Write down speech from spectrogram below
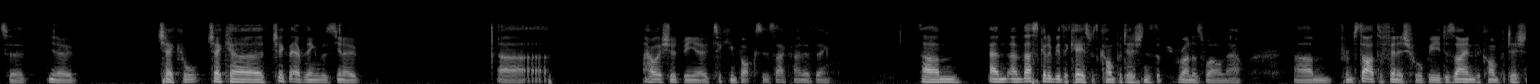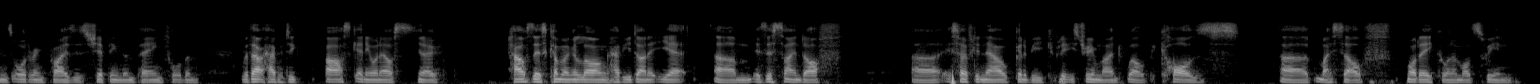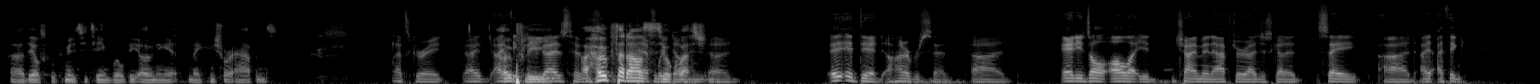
to you know check check uh, check that everything was you know uh, how it should be, you know, ticking boxes, that kind of thing. Um, and and that's going to be the case with competitions that we run as well now. Um, from start to finish, we'll be designing the competitions, ordering prizes, shipping them, paying for them, without having to ask anyone else, you know, how's this coming along? Have you done it yet? Um, is this signed off? Uh, it's hopefully now going to be completely streamlined. Well, because uh, myself, Mod Acorn, and Mod Sween, uh, the old school community team, will be owning it, making sure it happens. That's great. I, I Hopefully, think you guys have. I hope that answers your done, question. Uh, it, it did, 100%. Uh, Andy's, I'll, I'll let you chime in after. I just got to say, uh, I, I think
